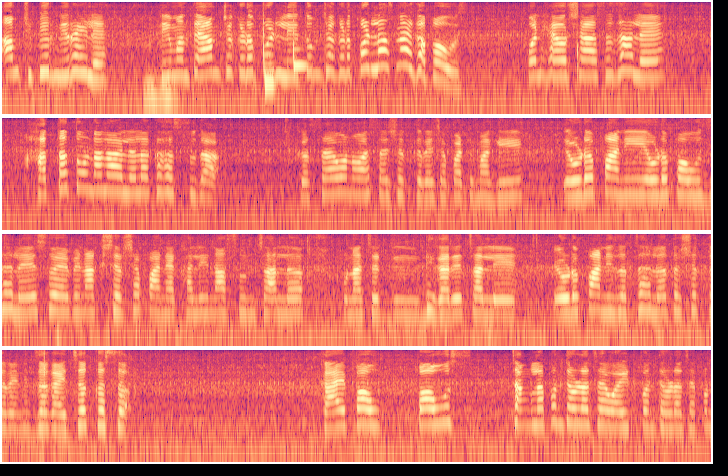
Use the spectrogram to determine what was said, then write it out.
आमची पेरणी राहिले. ती म्हणते आमच्याकडे पडली तुमच्याकडे पडलाच नाही का पाऊस? पण ह्या वर्षी असं झालंय हाता तोंडाला आलेला घास सुद्धा. कसा वनवास आहे शेतकऱ्याच्या पाठीमागे? एवढं पाणी एवढं पाऊस झालंय सोयाबीन अक्षरशः पाण्याखाली नासून चाललं कुणाचे ढिगारे चालले. एवढं पाणी जर झालं तर शेतकऱ्यांनी जगायचं कसं? काय पाऊ पाऊस चांगला पण तेवढाच आहे वाईट पण तेवढाच आहे पण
